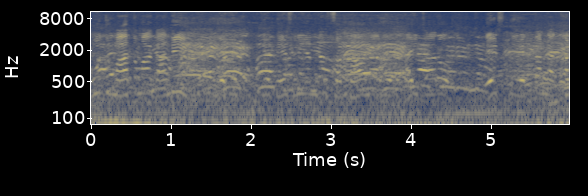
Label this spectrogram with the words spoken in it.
પૂજ મહાત્મા ગાંધી દેશની અંદર સદભાવના ભાઈચારો દેશની એકતાને અખંડ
